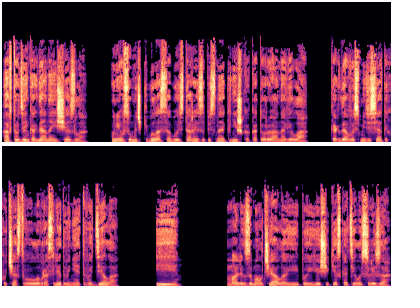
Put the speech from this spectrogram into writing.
А в тот день, когда она исчезла, у нее в сумочке была с собой старая записная книжка, которую она вела, когда в 80-х участвовала в расследовании этого дела, и... Малин замолчала, и по ее щеке скатилась слеза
